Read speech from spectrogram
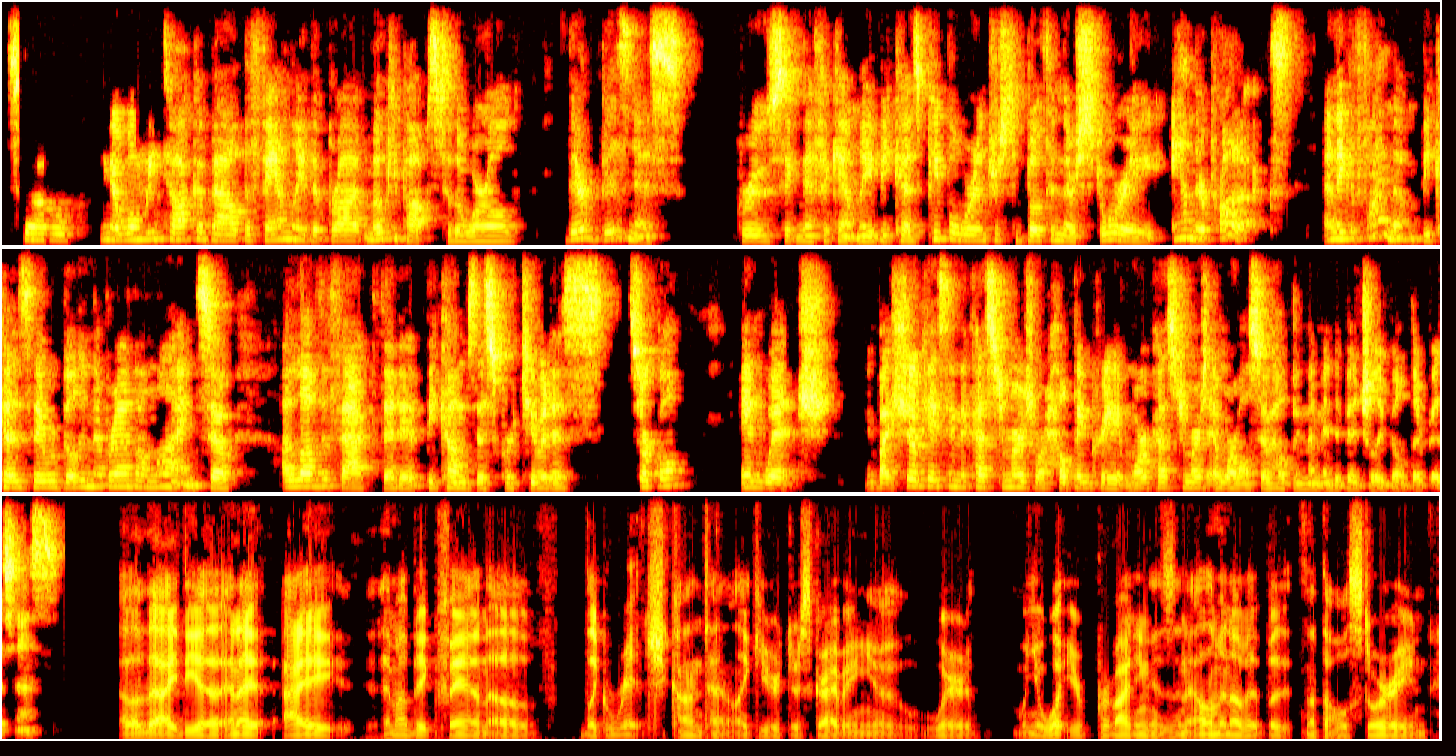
So, you know, when we talk about the family that brought Moki Pops to the world, their business grew significantly because people were interested both in their story and their products. And they could find them because they were building their brand online. So I love the fact that it becomes this gratuitous circle in which by showcasing the customers, we're helping create more customers and we're also helping them individually build their business. I love the idea. And I, I am a big fan of like rich content like you're describing you know where you know what you're providing is an element of it but it's not the whole story and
